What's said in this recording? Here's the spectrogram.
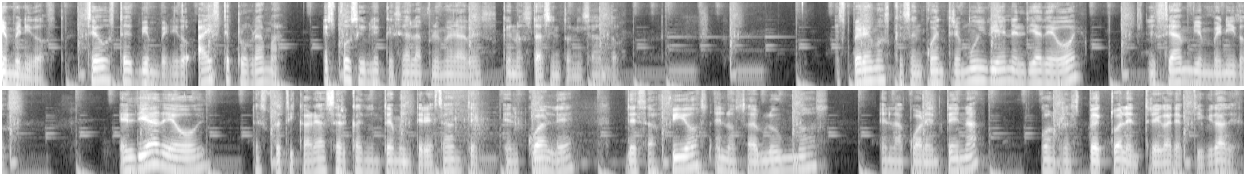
Bienvenidos, sea usted bienvenido a este programa. Es posible que sea la primera vez que nos está sintonizando. Esperemos que se encuentre muy bien el día de hoy y sean bienvenidos. El día de hoy les platicaré acerca de un tema interesante, el cual es desafíos en los alumnos en la cuarentena con respecto a la entrega de actividades.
